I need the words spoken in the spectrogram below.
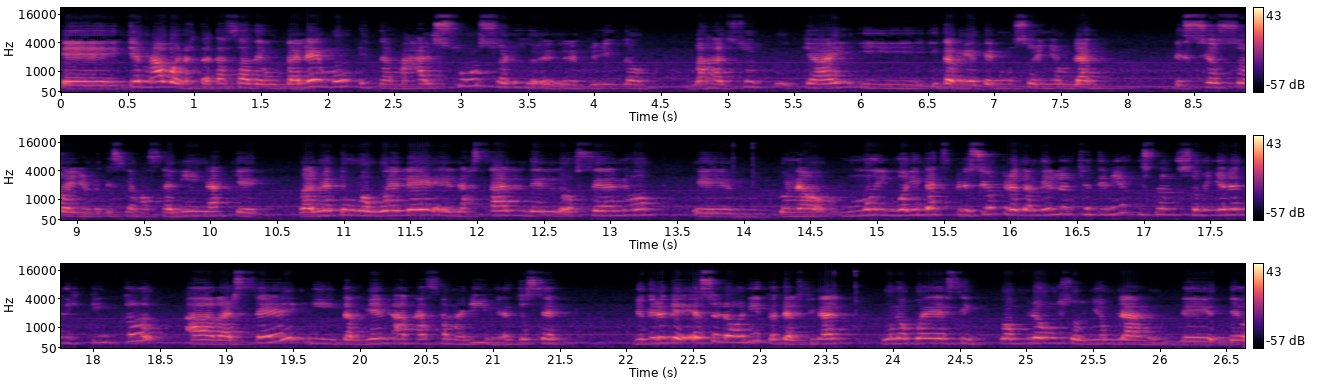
Eh, ¿Qué más? Bueno, esta casa de Ucalemo, que está más al sur, son el proyecto más al sur que hay, y, también tenemos un en blanco precioso, hay uno que se llama Salinas, que realmente uno huele la sal del océano eh, con una muy bonita expresión, pero también lo entretenido es que son soviñones distintos a Garcés y también a Casa Marina. Entonces, yo creo que eso es lo bonito, que al final uno puede decir, compro un Sauvignon Blanc de, de,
